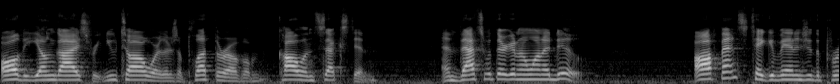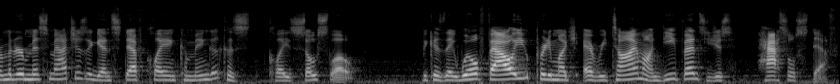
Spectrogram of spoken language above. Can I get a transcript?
all the young guys for Utah, where there's a plethora of them, Collin Sexton. And that's what they're going to want to do. Offense, take advantage of the perimeter mismatches against Steph, Klay, and Kuminga because Klay's so slow. Because they will foul you pretty much every time. On defense, you just hassle Steph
